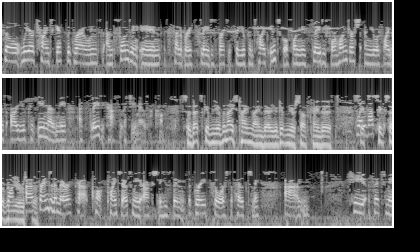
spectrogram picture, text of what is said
so we are trying to get the grounds and funding in to celebrate Sleady's birthday. So you can type into GoFundMe Sleady 400 and you will find us or you can email me at sleadycastle at gmail.com. So that's given you a nice timeline there. You're giving yourself kind of six, six, seven years. A friend in America po- pointed out to me, actually, he's been a great source of help to me. Um, he said to me,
